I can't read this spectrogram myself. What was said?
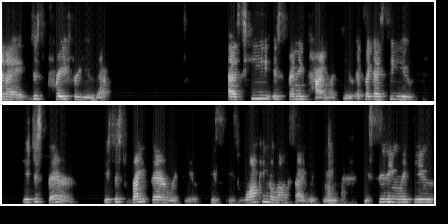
And I just pray for you that as he is spending time with you, it's like I see you, you're just there. He's just right there with you. He's he's walking alongside with you. He's sitting with you.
